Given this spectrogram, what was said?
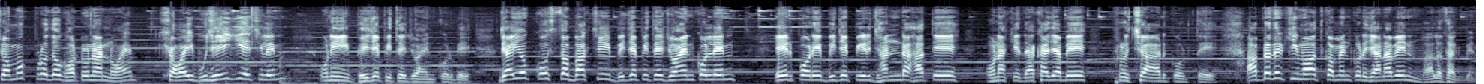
চমকপ্রদ ঘটনা নয়। সবাই বুঝেই গিয়েছিলেন উনি বিজেপিতে জয়েন করবে। যাই হোক, কৌস্তব বাগচি বিজেপিতে জয়েন করলেন। এরপরে বিজেপির ঝান্ডা হাতে ওনাকে দেখা যাবে প্রচার করতে। আপনাদের কি মত কমেন্ট করে জানাবেন। ভালো থাকবেন।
